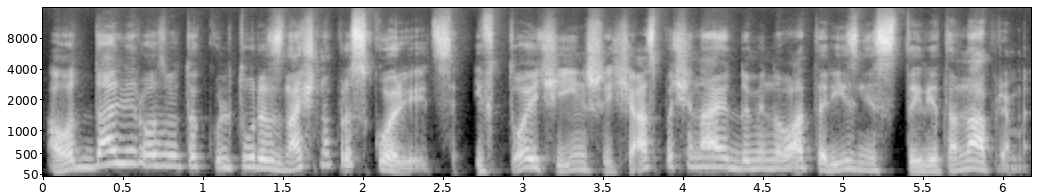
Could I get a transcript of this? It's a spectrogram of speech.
А от далі розвиток культури значно прискорюється, і в той чи інший час починають домінувати різні стилі та напрями.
